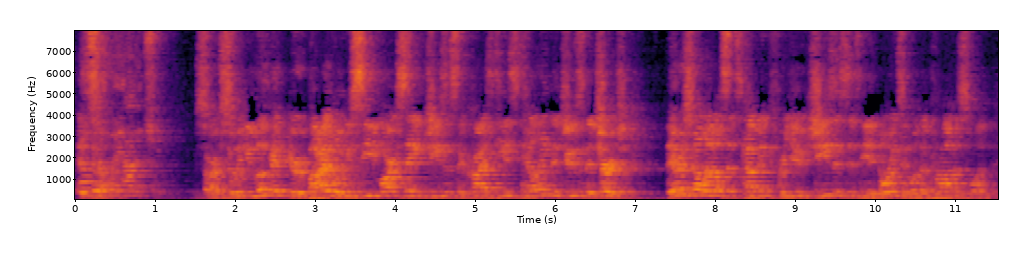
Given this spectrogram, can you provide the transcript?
要成为他的主。 Sorry, so when you look at your Bible, you see Mark saying Jesus the Christ. He is telling the Jews in the church, there is no one else that's coming for you. Jesus is the anointed one, the promised one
